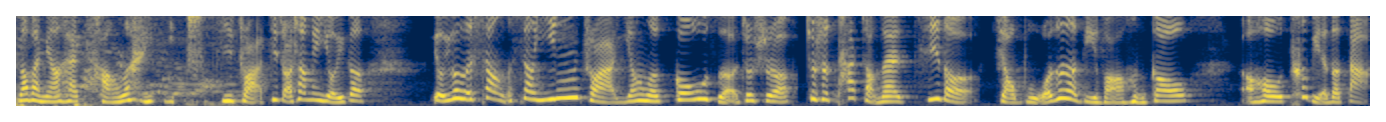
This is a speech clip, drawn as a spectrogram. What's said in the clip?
老板娘还藏了一只鸡爪，鸡爪上面有一个有一个像像鹰爪一样的钩子，就是就是它长在鸡的脚脖子的地方，很高，然后特别的大。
